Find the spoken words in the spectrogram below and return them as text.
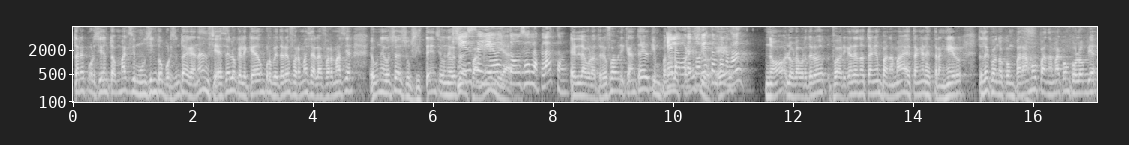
3%, máximo un 5% de ganancia. Eso es lo que le queda a un propietario de farmacia. La farmacia es un negocio de subsistencia, un negocio de familia. ¿Quién se lleva entonces la plata? El laboratorio fabricante es el que impone ¿El laboratorio está en Panamá? No, los laboratorios fabricantes no están en Panamá, están en el extranjero. Entonces, cuando comparamos Panamá con Colombia,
